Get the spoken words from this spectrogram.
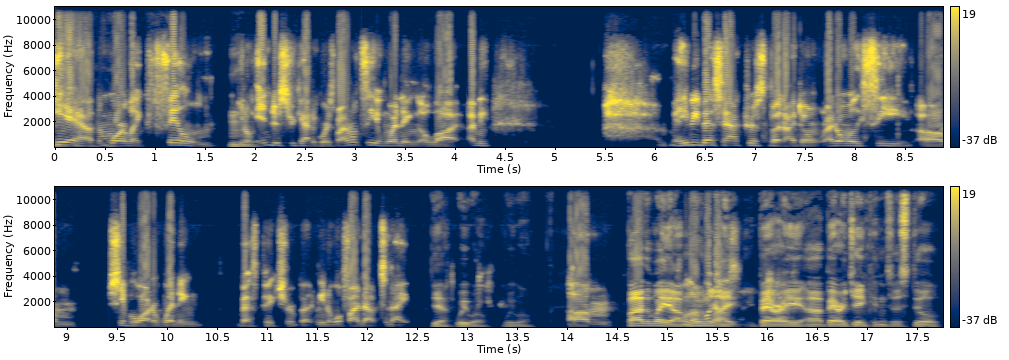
Yeah, flick, the more like film, you know, Mhm. industry categories. But I don't see it winning a lot. I mean, maybe Best Actress, but I don't. I don't really see um, Shape of Water winning Best Picture. But you know, we'll find out tonight. Yeah, we will. We will. Um, By the way, uh, Hold on, what Moonlight? Barry uh, Barry Jenkins is still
